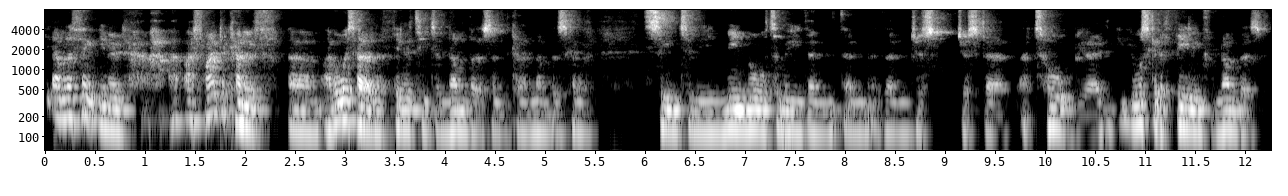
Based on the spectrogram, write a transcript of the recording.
Yeah, I mean, I think you know, I find a kind of um, I've always had an affinity to numbers, and kind of numbers kind of seem to me mean more to me than than than just just a, a tool. You know, you always get a feeling from numbers.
